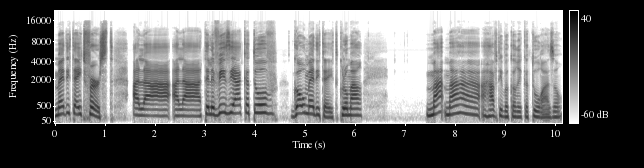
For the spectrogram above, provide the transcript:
Meditate First, על, ה, על הטלוויזיה כתוב Go Meditate. כלומר, מה, מה אהבתי בקריקטורה הזו?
